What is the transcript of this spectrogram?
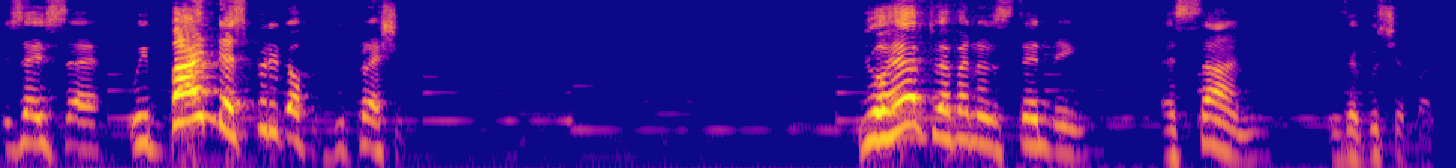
He says, uh, We bind the spirit of depression. You have to have an understanding a son is a good shepherd.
